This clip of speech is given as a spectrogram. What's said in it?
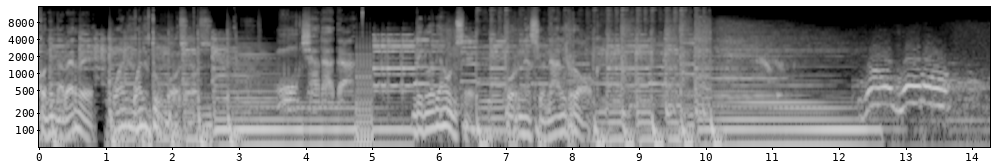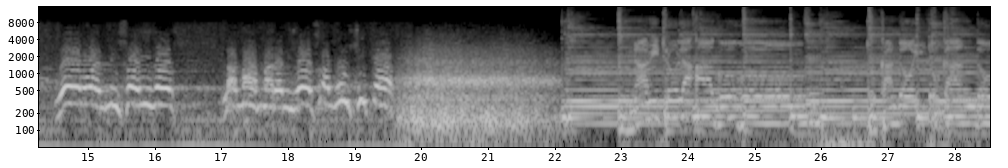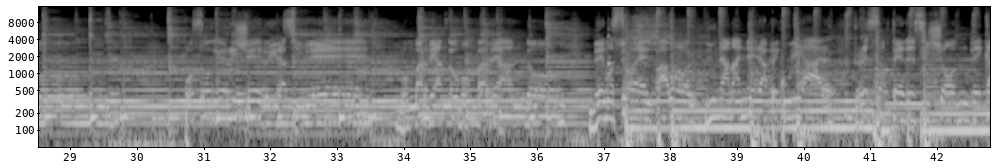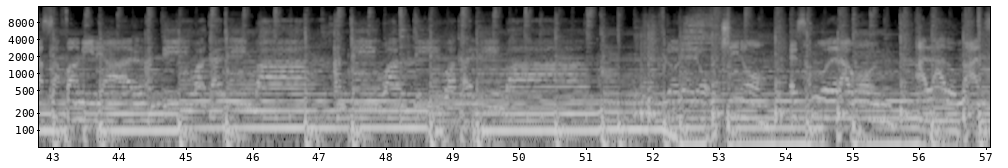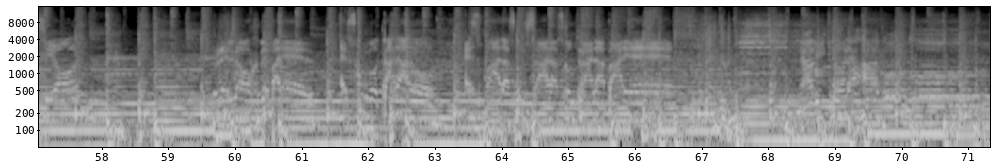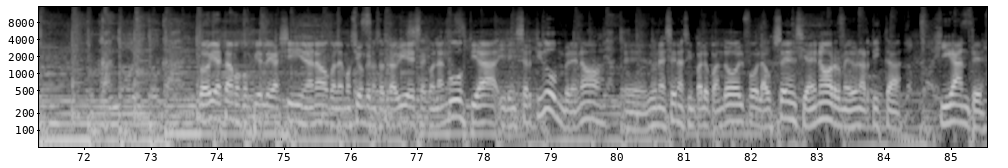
con onda verde o a, los tumbos. Mucha data. De 9 a 11 por Nacional Rock. Yo llevo, llevo en mis oídos la más maravillosa música. Una vitrola a tocando y bombardeando, bombardeando. Demostró el favor de una manera peculiar, resorte de sillón de casa familiar. Antigua Calimba, antigua, antigua Calimba. Florero chino, escudo de dragón, alado mansión. Reloj de pared, espadas cruzadas contra la pared. Tocando y tocando. Todavía estamos con piel de gallina, ¿no? Con la emoción que nos atraviesa, con la angustia y la incertidumbre, ¿no? Eh, de una escena sin palo Pandolfo, la ausencia enorme de un artista gigante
